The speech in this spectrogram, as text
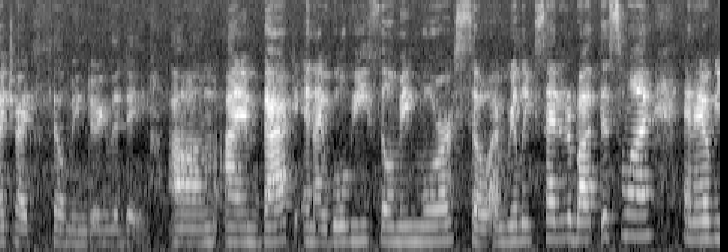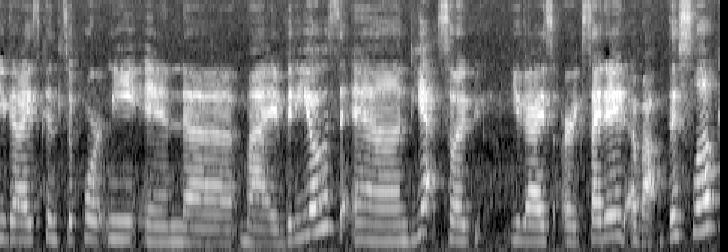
I tried filming during the day. Um, I am back and I will be filming more so I'm really excited about this one and I hope you guys can support me in uh, my videos and yeah so you guys are excited about this look.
